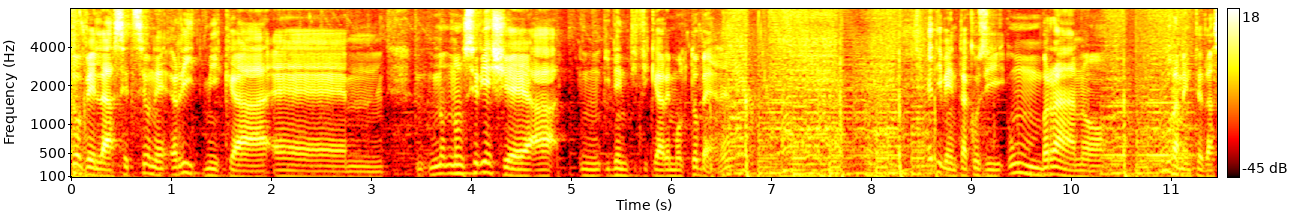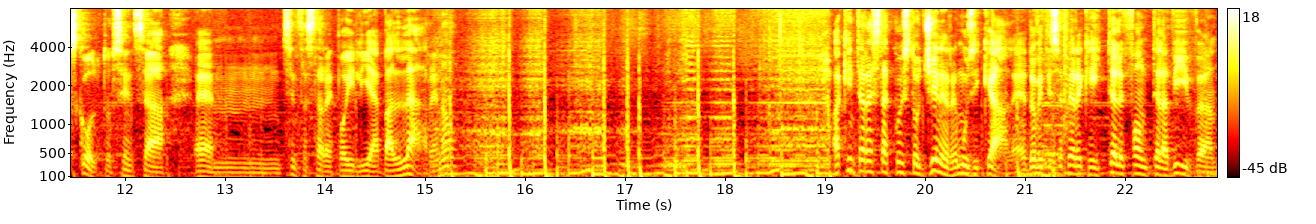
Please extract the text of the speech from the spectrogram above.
dove la sezione ritmica è, mm, non, si riesce a mm, identificare molto bene e diventa così un brano puramente d'ascolto, senza, ehm, senza stare poi lì a ballare, no? A chi interessa questo genere musicale, dovete sapere che i Telefon Tel Aviv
